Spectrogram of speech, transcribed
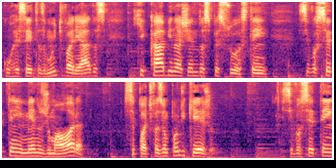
com receitas muito variadas que cabe na agenda das pessoas. Tem, se você tem menos de uma hora, você pode fazer um pão de queijo. Se você tem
